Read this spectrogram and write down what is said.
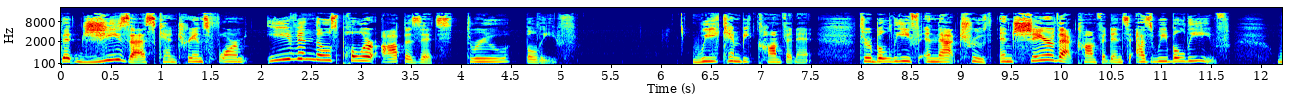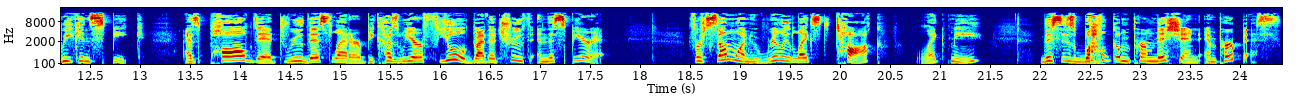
that Jesus can transform even those polar opposites through belief. We can be confident through belief in that truth and share that confidence as we believe. We can speak, as Paul did through this letter, because we are fueled by the truth and the Spirit. For someone who really likes to talk, like me, this is welcome permission and purpose.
